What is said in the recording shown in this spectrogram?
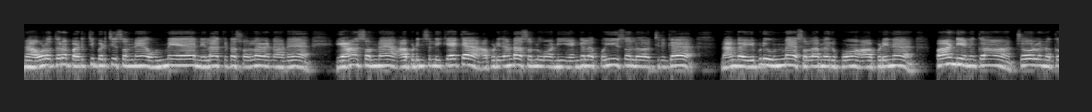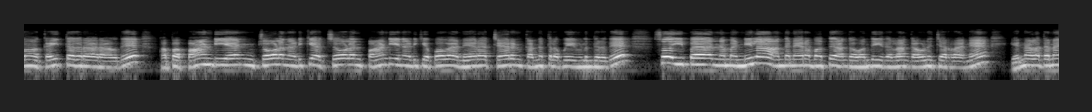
"நான் அவ்வளோ தூரம் படித்து படித்து சொன்னேன். உண்மையை நிலா கிட்ட சொல்ல வேணான்னு. ஏன் சொன்ன?" அப்படின்னு சொல்லி கேட்க, "அப்படிதான்டா சொல்லுவோம். நீ எங்களை பொய் சொல்ல வச்சிருக்க. நாங்க எப்படி உண்மையை சொல்லாம இருப்போம்?" அப்படின்னு பாண்டியனுக்கும், சோழனுக்கும் கை தகராறு ஆகுது. அப்ப பாண்டியன் சோழன் அடிக்க, சோழன் பாண்டியன் அடிக்க போக, நேரா சேரன் கன்னத்துல போய் விழுந்துருது. ஸோ இப்ப நம்ம நிலா அந்த நேரம் பார்த்து அங்க வந்து இதெல்லாம் கவனிச்சிடுறாங்க "என்னால தானே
